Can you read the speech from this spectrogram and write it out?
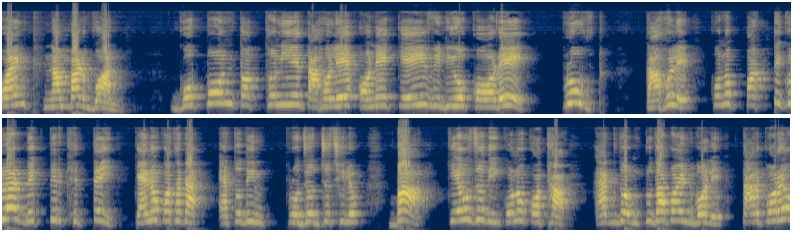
পয়েন্ট নাম্বার ওয়ান গোপন তথ্য নিয়ে তাহলে অনেকেই ভিডিও করে প্রুভড তাহলে কোনো পার্টিকুলার ব্যক্তির ক্ষেত্রেই কেন কথাটা এতদিন প্রযোজ্য ছিল? বা কেউ যদি কোনো কথা একদম টু দ্য পয়েন্ট বলে, তারপরেও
